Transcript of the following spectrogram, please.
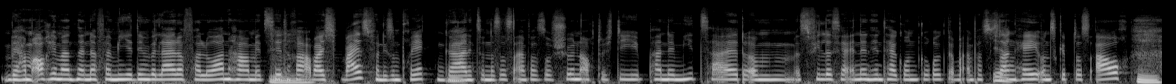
wir haben auch jemanden in der Familie, den wir leider verloren haben, etc. Mhm. Aber ich weiß von diesen Projekten gar mhm. nichts. Und das ist einfach so schön, auch durch die Pandemiezeit ähm, ist vieles ja in den Hintergrund gerückt, aber einfach zu ja. sagen, hey, uns gibt es auch. Mhm.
